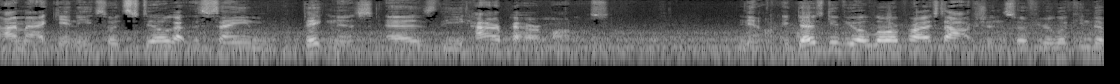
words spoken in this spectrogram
iMac any, so it's still got the same thickness as the higher power models. Now, it does give you a lower priced option, so if you're looking to,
